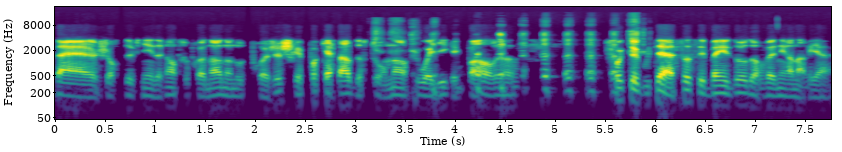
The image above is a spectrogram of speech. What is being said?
ben je redeviendrais entrepreneur d'un autre projet. Je serais pas capable de retourner employé quelque part. Une fois que tu as goûté à ça, c'est bien dur de revenir en arrière.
